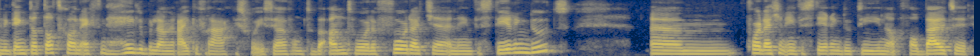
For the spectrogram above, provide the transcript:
En ik denk dat dat gewoon echt een hele belangrijke vraag is voor jezelf om te beantwoorden voordat je een investering doet. Ehm, voordat je een investering doet die in elk geval buiten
